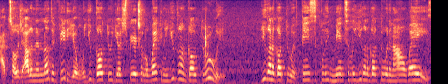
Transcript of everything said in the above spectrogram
I told y'all in another video, when you go through your spiritual awakening, you're going to go through it. You're going to go through it physically, mentally. You're going to go through it in all ways.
